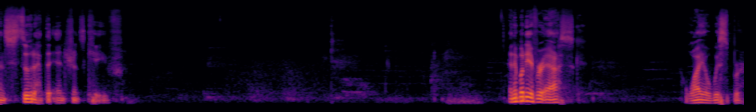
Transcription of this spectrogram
and stood at the entrance cave. Anybody ever ask why a whisper?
